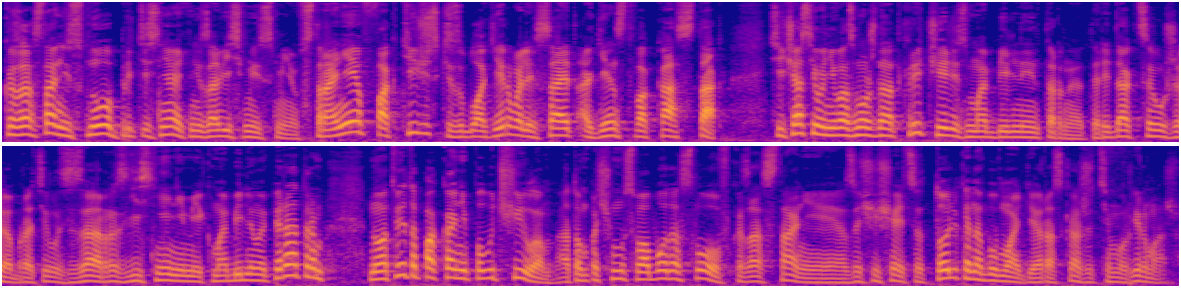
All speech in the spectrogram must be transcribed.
В Казахстане снова притесняют независимые СМИ. В стране фактически заблокировали сайт агентства Кастак. Сейчас его невозможно открыть через мобильный интернет. Редакция уже обратилась за разъяснениями к мобильным операторам, но ответа пока не получила. О том, почему свобода слова в Казахстане защищается только на бумаге, расскажет Тимур Гермашев.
